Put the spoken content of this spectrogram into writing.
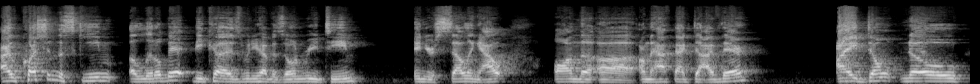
I questioned the scheme a little bit because when you have a zone read team and you're selling out on the uh, on the halfback dive there, I don't know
